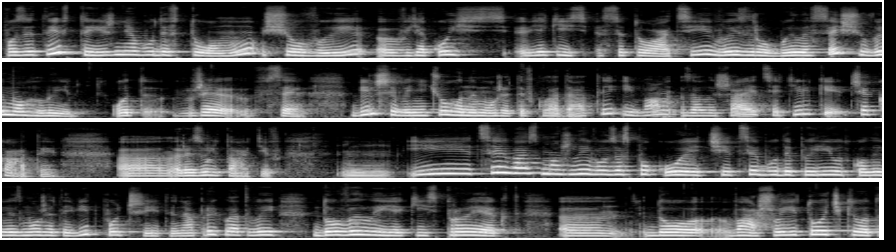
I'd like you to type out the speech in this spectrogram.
Позитив тижня буде в тому, що ви е, в якійсь в якійсь ситуації ви зробили все, що ви могли. От вже все. Більше ви нічого не можете вкладати, і вам залишається тільки чекати е, результатів. І це вас можливо заспокоїть, чи це буде період, коли ви зможете відпочити. Наприклад, ви довели якийсь проєкт е, до вашої точки. От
